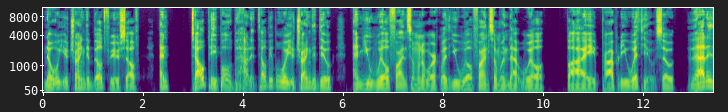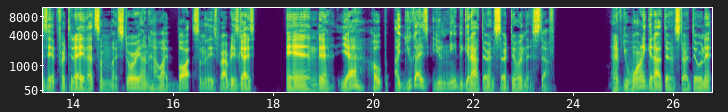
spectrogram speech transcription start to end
know what you're trying to build for yourself and tell people about it. Tell people what you're trying to do and you will find someone to work with. You will find someone that will buy property with you. So that is it for today. That's some of my story on how I bought some of these properties, guys. And uh, yeah, hope uh, you guys, you need to get out there and start doing this stuff. And if you want to get out there and start doing it,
